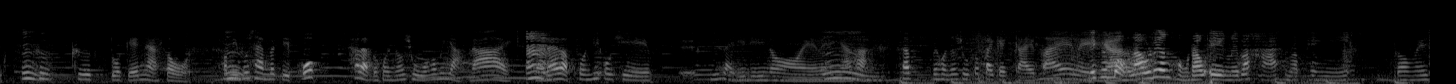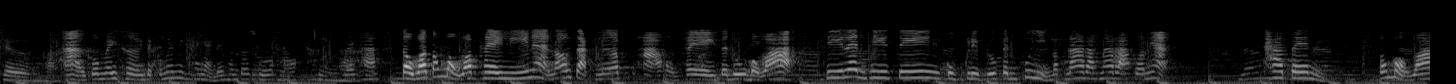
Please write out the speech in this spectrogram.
บ อืมคือคือตัวเกสเนี่ยโสด พออมมีผู้ชายมาจีบปุ๊บ ถ้าแบบเป็นคนเจ้าชู้ก็ไม่อยากได้อ่าอยากได้แบบคนที่โอเคนิสัยดีๆหน่อยอะไรอย่างเงี้ยค่ะอืมถ้าเป็นคนเจ้าชู้ก็ไปไกลๆไปอะไรอย่างนี่เงี้ยคือบอกเล่าเรื่องของเราเองเลยปะคะสำหรับเพลงนี้ ก็ไม่เชิงค่ะ อ่า ก็ไม่เชิงแต่ก็ไม่มีใครอยากได้คนเจ้าชู้หรอกเนาะจริงค่ะนะคะ แต่ว่าต้องบอกว่าเพลงนี้เนี่ยนอกจากเนื้อหาของเพลงจะดูแบบว่าทีเล่นทีจริงกรุบกริบดูเป็นผู้หญิงแบบน่ารักน่ารักแล้วเนี่ยท่าเต้นต้องบอกว่า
